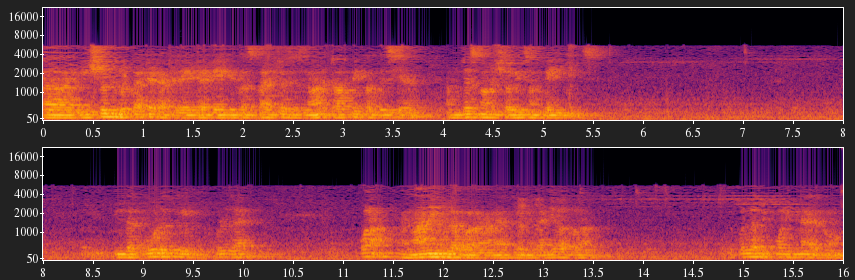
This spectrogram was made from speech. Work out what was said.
uh, we should look at it at a later date because sculptures is not a topic of this year. I'm just going to show you some paintings. இந்த கூடுக்கு உள்ள போலாம் நானே உள்ள போலாம் நான் கண்டிப்பா போலாம் இதுக்குள்ள போய் போனீங்கன்னா இருக்கும்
